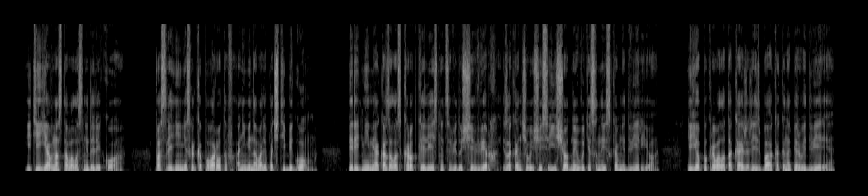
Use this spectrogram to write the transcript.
Идти явно оставалось недалеко. Последние несколько поворотов они миновали почти бегом. Перед ними оказалась короткая лестница, ведущая вверх и заканчивающаяся еще одной вытесанной из камня дверью. Ее покрывала такая же резьба, как и на первой двери,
